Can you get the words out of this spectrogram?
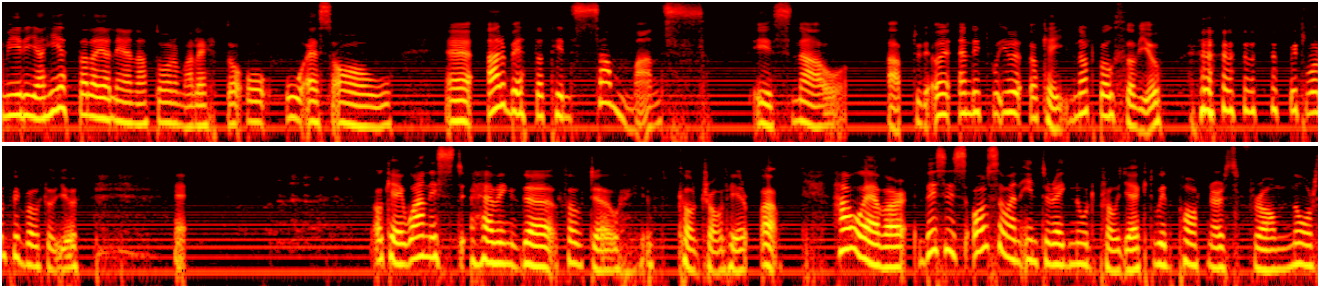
Mirja Hetala Jalena Tormalehto och OSAO uh, eh, arbetar tillsammans is now up to the uh, and it w- you- okay not both of you it won't be both of you Uh, okay one is having the photo control here oh. However this is also an interreg nord project with partners from north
